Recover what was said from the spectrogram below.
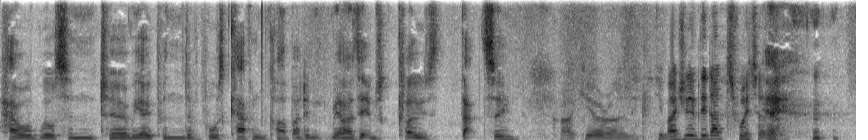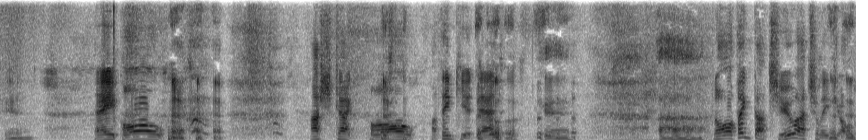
Harold Wilson to reopen Liverpool's Cavern Club. I didn't realise it was closed that soon. Crikey, only. Can you imagine if they'd had Twitter? Yeah. hey, Paul. Hashtag Paul. I think you're dead. Yeah. no, I think that's you, actually, John.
